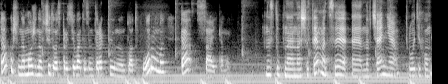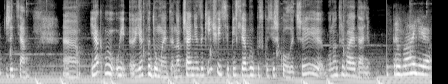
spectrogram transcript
Також вона може навчити вас працювати з інтерактивними платформами та сайтами. Наступна наша тема це е, навчання протягом життя. Е, Як ви, е, як ви думаєте, навчання закінчується після випуску зі школи, чи воно триває далі? Триває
